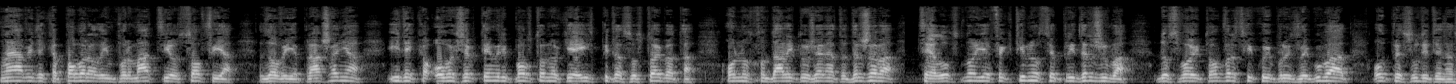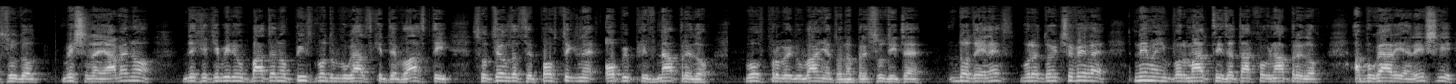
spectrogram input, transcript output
најави дека побарала информација од Софија за овие прашања и дека овој септември повторно ќе ја испита состојбата, односно дали тужената држава целосно и ефективно се придржува до своите обврски кои произлегуваат од пресудите на судот. Беше најавено дека ќе биде упатено писмо до бугарските власти со цел да се постигне опиплив напредок во спроведувањето на пресудите. До денес, поред Дојче Веле, нема информации за таков напредок, а Бугарија реши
